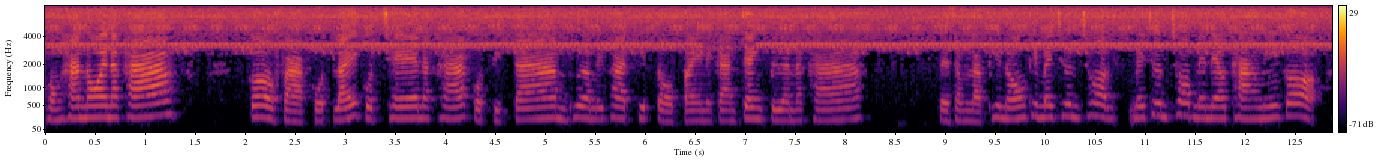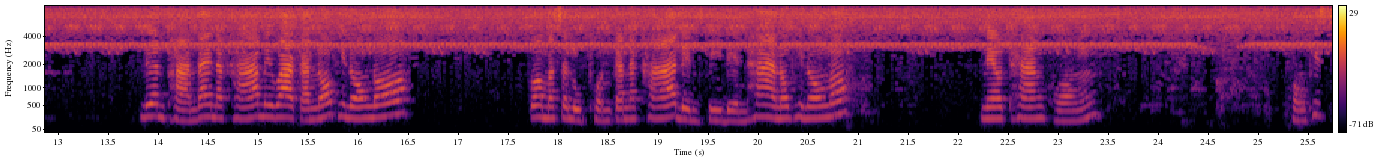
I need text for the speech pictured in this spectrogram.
ของฮานอยนะคะ ก็ฝากกดไลค์กดแชร์นะคะ กดติดตามเพื่อไม่พลาดคลิปต่อไปในการแจ้งเตือนนะคะ แต่สำหรับพี่น้องที่ไม่ชื่นชอบ ไม่ชื่นชอบในแนวทางนี้ก็เลื่อนผ่านได้นะคะ ไม่ว่ากันเนาะพี่น้องเนาะ ก็มาสรุปผลกันนะคะ เด่นสี่เด่นห้าเนาะพี่น้องเนาะแนวทางของ ของพิเศ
